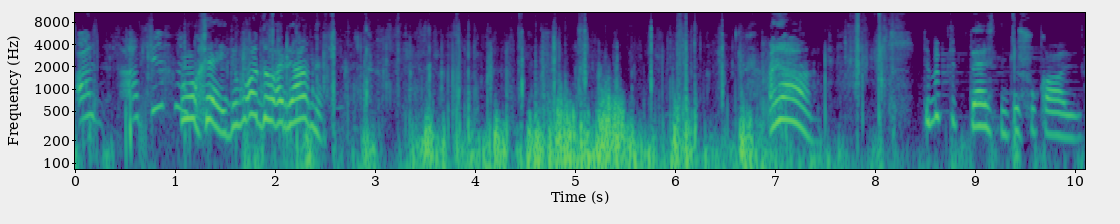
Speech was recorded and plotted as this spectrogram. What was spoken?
А, а ти Окей, йдемо до Арани. Аран, тебе підписники шукають.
